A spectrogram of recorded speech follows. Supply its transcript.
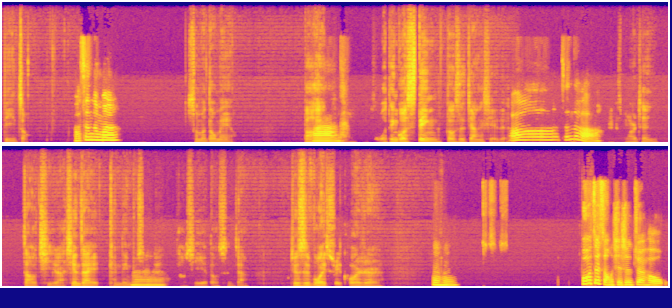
第一种啊？真的吗？什么都没有，包含 我听过 Sting 都是这样写的啊，真的。Martin 早期啦，现在肯定不是，早期也都是这样，就是 Voice Recorder。嗯哼。不过这种其实最后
